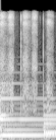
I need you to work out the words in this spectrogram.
Ha ha ha ha.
